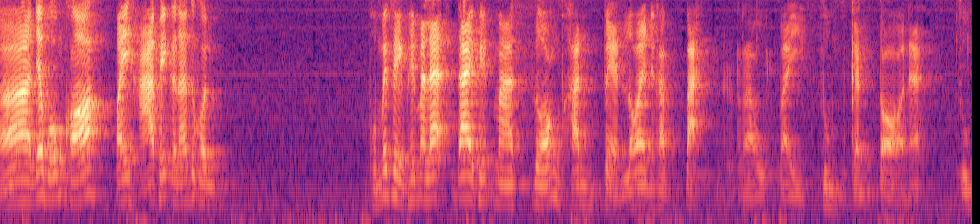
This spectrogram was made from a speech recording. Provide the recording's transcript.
อ่า เดี๋ยวผมขอไปหาเพชรกันนะทุกคน ผมไม่เสกเพชรมาแล้ว ได้เพชรมา2,800นแปดร้อยนะครับไปเราไปสุ่มกันต่อนะ สุ่ม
